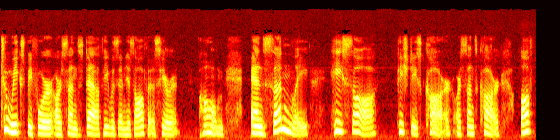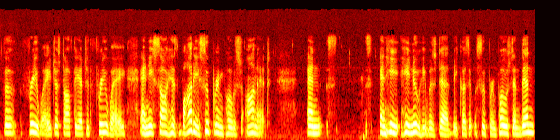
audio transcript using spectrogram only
two weeks before our son's death, he was in his office here at home, and suddenly he saw Pishti's car, our son's car, off the freeway, just off the edge of the freeway, and he saw his body superimposed on it. And and he, he knew he was dead because it was superimposed. And then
